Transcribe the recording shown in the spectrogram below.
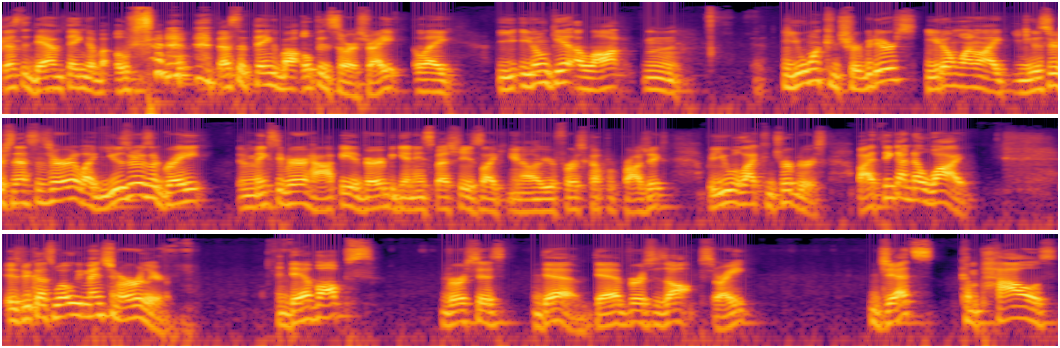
that's the damn thing about that's the thing about open source, right? Like you, you don't get a lot. Mm, you want contributors. You don't want like users necessarily. Like users are great. It makes you very happy at the very beginning, especially as like you know your first couple projects. But you would like contributors. But I think I know why. Is because what we mentioned earlier, DevOps versus Dev, Dev versus Ops, right? Jets compiles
